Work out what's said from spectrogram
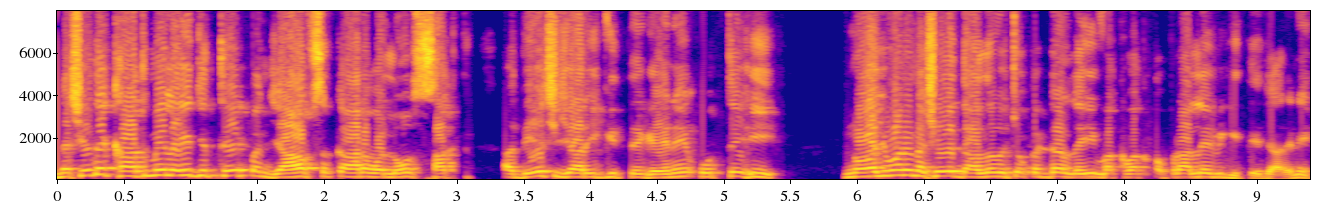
ਨਸ਼ੇ ਦੇ ਖਾਤਮੇ ਲਈ ਜਿੱਥੇ ਪੰਜਾਬ ਸਰਕਾਰ ਵੱਲੋਂ ਸਖਤ ਆਦੇਸ਼ ਜਾਰੀ ਕੀਤੇ ਗਏ ਨੇ, ਉੱਥੇ ਹੀ ਨੌਜਵਾਨ ਨਸ਼ੇ ਦੇ ਦਲਦਲ ਵਿੱਚੋਂ ਕੱਢਣ ਲਈ ਵੱਖ-ਵੱਖ ਉਪਰਾਲੇ ਵੀ ਕੀਤੇ ਜਾ ਰਹੇ ਨੇ।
